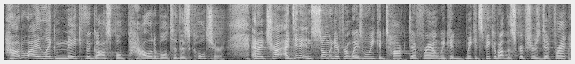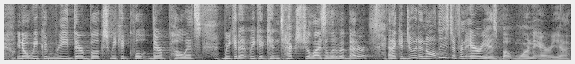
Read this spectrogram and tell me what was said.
How do I like make the gospel palatable to this culture? And I try I did it in so many different ways. Well, we could talk different, we could we could speak about the scriptures different. You know, we could read their books, we could quote their poets, we could we could contextualize a little bit better. And I could do it in all these different areas, but one area,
